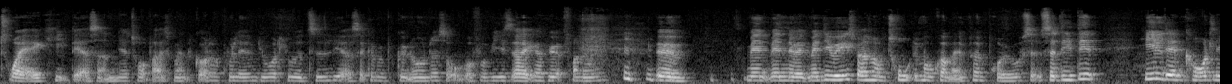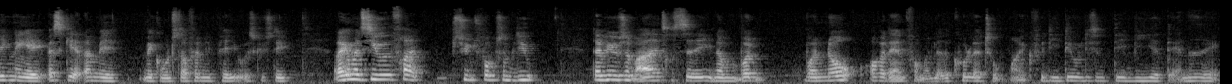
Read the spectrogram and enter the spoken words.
tror jeg ikke helt, det er sådan. Jeg tror faktisk, man godt har kunne lave en jordklode tidligere, og så kan man begynde at undre sig over, hvorfor vi så ikke har hørt fra nogen. øhm, men, men, men det er jo ikke et spørgsmål om tro, det må komme an på en prøve. Så, så det er det, hele den kortlægning af, hvad sker der med, med grundstofferne i et periodisk system. Og der kan man sige ud fra et synspunkt som liv, der er vi jo så meget interesseret i, når, hvor, hvornår og hvordan får man lavet kulatomer, ikke? fordi det er jo ligesom det, vi er dannet af.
